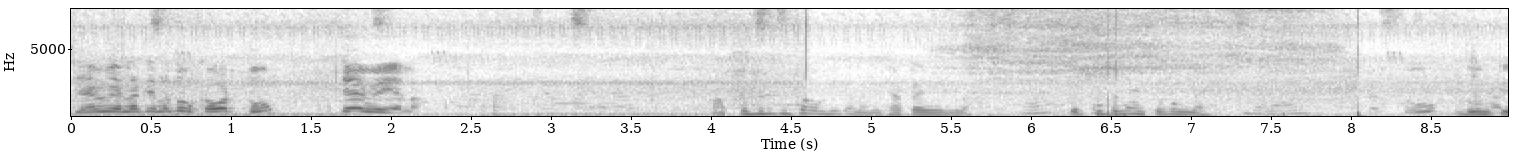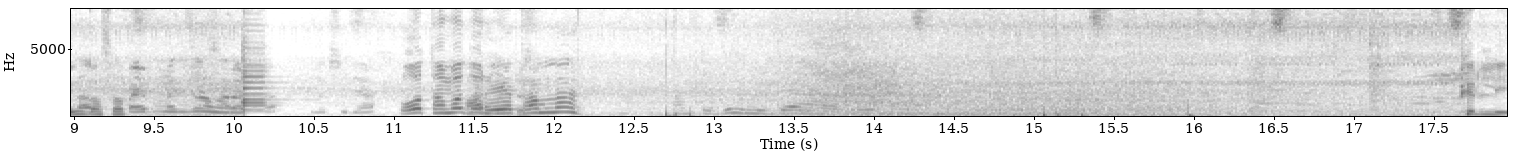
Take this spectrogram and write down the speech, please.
ज्या वेळेला त्याला धोका वाटतो त्या वेळेला. आता जर ती चावली का नाही ह्या टायमिंगला तर कुठं जायचं पण नाही. तो दोन तीन तासात. पाईपमध्ये जाणार आहे का? लक्ष द्या. ओ थांबा दोन अरे मिनिटं. थांब ना. आमच्या बहिणीच्या फिरली.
